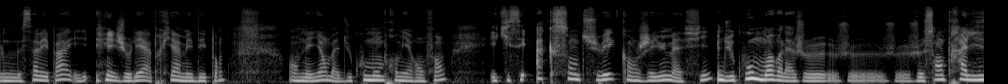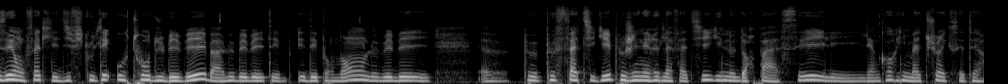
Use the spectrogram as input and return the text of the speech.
ne le savais pas et, je l'ai appris à mes dépens en ayant bah, du coup mon premier enfant et qui s'est accentué quand j'ai eu ma fille. Du coup, moi, voilà, je, je, centralisais en fait les difficultés autour du bébé. Bah, le bébé était, est dépendant, le bébé euh, peut, peut fatiguer, peut générer de la fatigue, il ne dort pas assez, il est, il est encore immature, etc.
